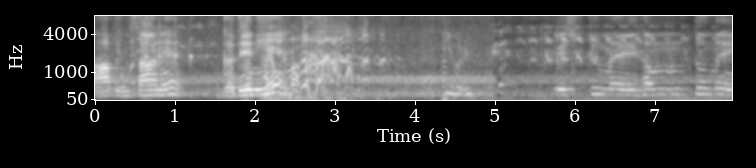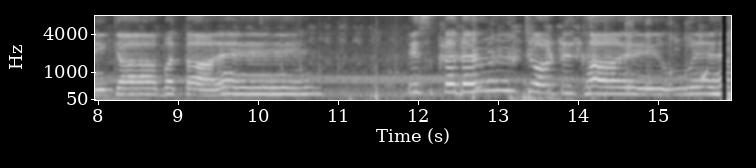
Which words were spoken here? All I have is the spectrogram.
आप इंसान हैं गधे नहीं है। इश्क में हम तुम्हें क्या बताएँ? इस कदर चोट खाए हुए हैं।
